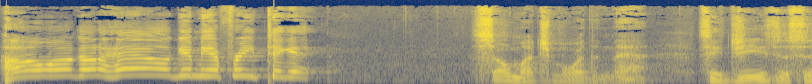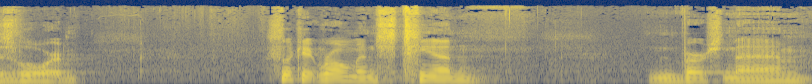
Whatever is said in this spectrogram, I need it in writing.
Oh I don't want to go to hell. Give me a free ticket. So much more than that. See, Jesus is Lord. Let's look at Romans 10, verse 9.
